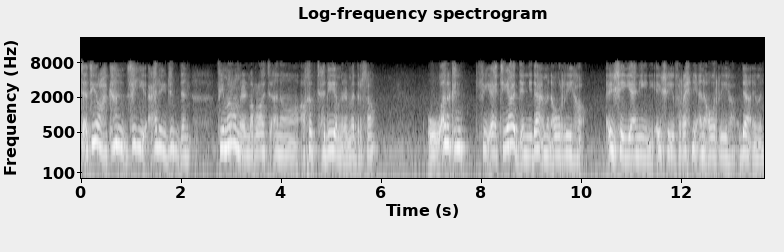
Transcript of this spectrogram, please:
تأثيرها كان سيء علي جدا. في مرة من المرات أنا أخذت هدية من المدرسة وأنا كنت في اعتياد إني دائما أوريها أي شيء يعنيني أي شيء يفرحني أنا أوريها دائما.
